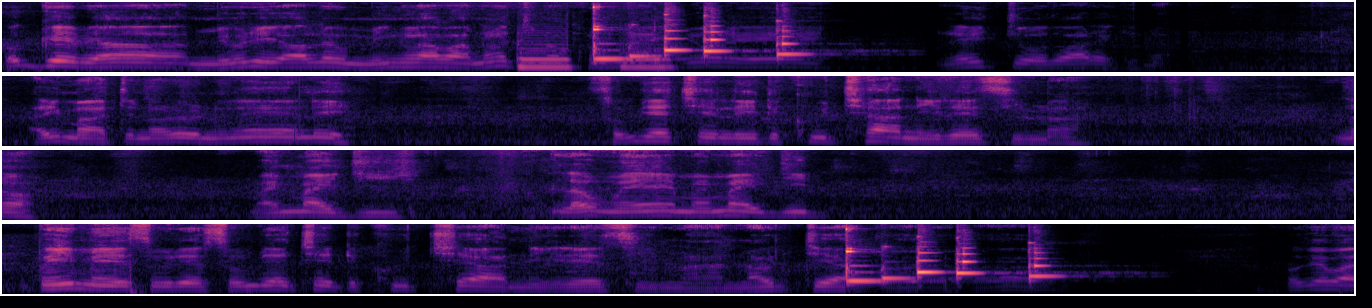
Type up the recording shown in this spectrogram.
ဟုတ်ကဲ့ဗျာမျိုးတွေအားလုံးမင်္ဂလာပါနော်ကျွန်တော်ခုနကပြောတယ်နေကြော်သွားတယ်ခင်ဗျအဲ့ဒီမှာကျွန်တော်တို့နည်းနည်းလေးသုံးပြချေလေးတစ်ခုချနေတဲ့စီမှာနော်မိုင်းမိုက်ကြီးလုံးမယ်မိုင်းမိုက်ကြီးပေးမယ်ဆိုတဲ့သုံးပြချေတစ်ခုချနေတဲ့စီမှာနောက်ကျသွားတာဟုတ်ကဲ့ပါ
